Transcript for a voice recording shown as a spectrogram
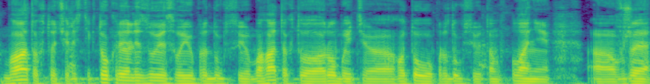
багато хто через TikTok реалізує свою продукцію, багато хто робить е, готову продукцію там в плані е, вже е,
